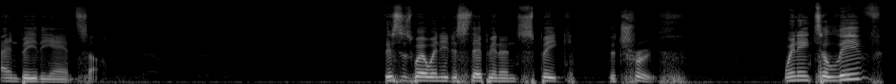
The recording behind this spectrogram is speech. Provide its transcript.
and be the answer. This is where we need to step in and speak the truth. We need to live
